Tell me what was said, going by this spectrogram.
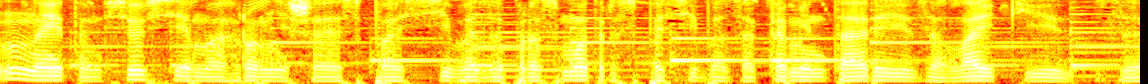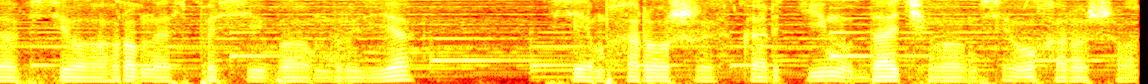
на этом все. Всем огромнейшее спасибо за просмотр, спасибо за комментарии, за лайки, за все. Огромное спасибо вам, друзья. Всем хороших картин, удачи вам, всего хорошего.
